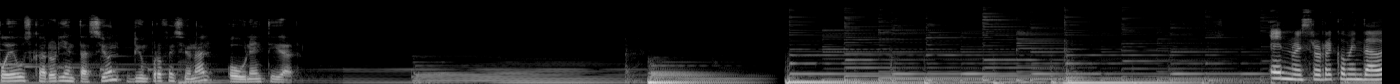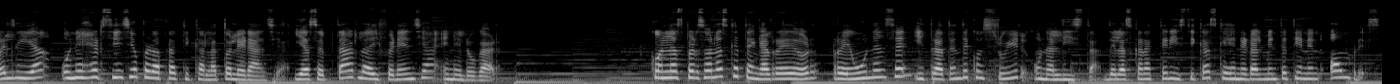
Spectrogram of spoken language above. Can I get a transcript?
puede buscar orientación de un profesional o una entidad. en nuestro recomendado del día un ejercicio para practicar la tolerancia y aceptar la diferencia en el hogar. Con las personas que tenga alrededor, reúnense y traten de construir una lista de las características que generalmente tienen hombres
